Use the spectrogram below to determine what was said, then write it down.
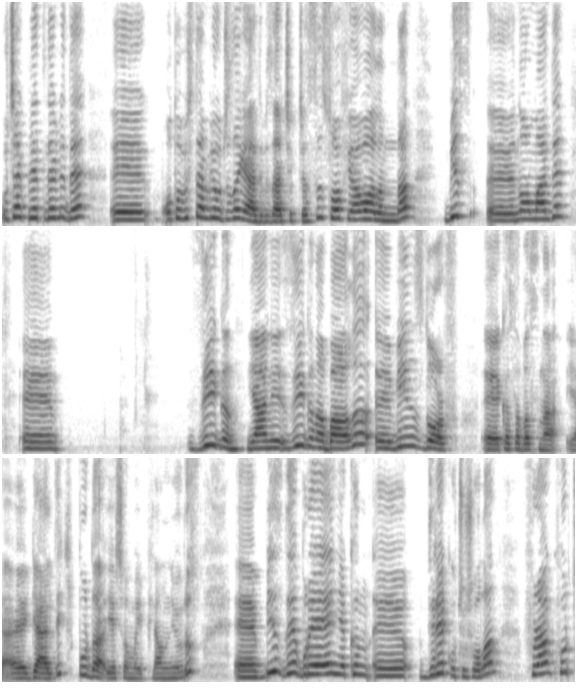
Uçak biletlerini de e, otobüsten bile ucuza geldi bize açıkçası. Sofya Havaalanı'ndan biz e, normalde e, Ziegen yani Ziegen'a bağlı e, Winsdorf e, kasabasına e, geldik. Burada yaşamayı planlıyoruz. E, biz de buraya en yakın e, direkt uçuş olan Frankfurt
